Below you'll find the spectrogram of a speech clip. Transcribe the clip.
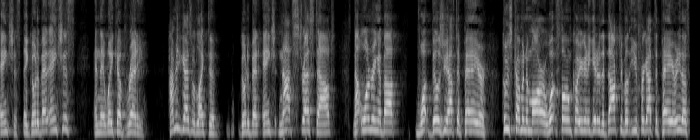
anxious. They go to bed anxious and they wake up ready. How many of you guys would like to go to bed anxious, not stressed out, not wondering about what bills you have to pay or who's coming tomorrow or what phone call you're going to get or the doctor bill that you forgot to pay or any of those?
